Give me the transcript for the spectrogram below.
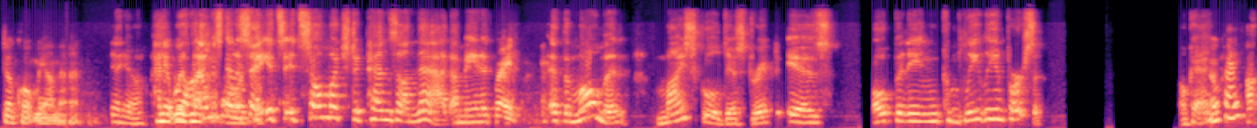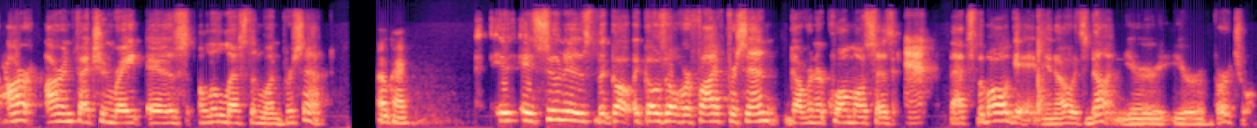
don't quote me on that. yeah yeah And it was well, i was going to say it's it so much depends on that i mean it, right. at the moment my school district is opening completely in person okay Okay. Our- our our infection rate is a little less than 1% Okay. As soon as the go it goes over five percent, Governor Cuomo says, ah, "That's the ball game. You know, it's done. You're you're virtual."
